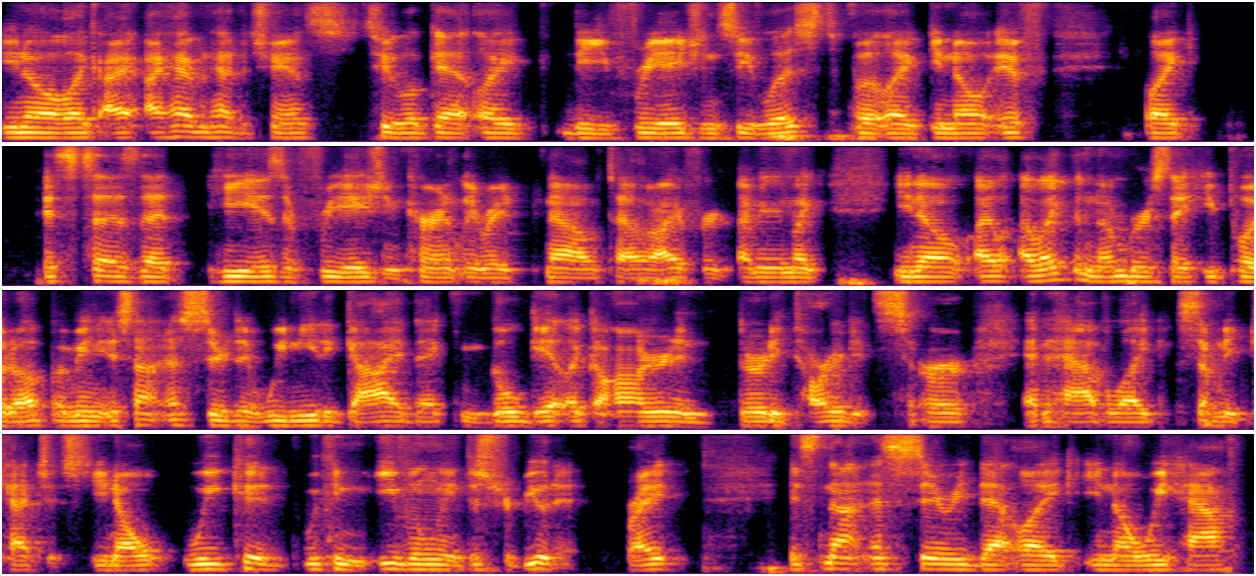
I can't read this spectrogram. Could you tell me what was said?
you know, like I, I haven't had a chance to look at like the free agency list, but like you know, if like it says that he is a free agent currently right now, Tyler Eifert. I mean, like, you know, I, I, like the numbers that he put up. I mean, it's not necessarily that we need a guy that can go get like 130 targets or and have like 70 catches. You know, we could we can evenly distribute it, right? It's not necessary that like, you know, we have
